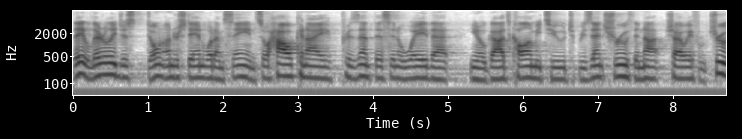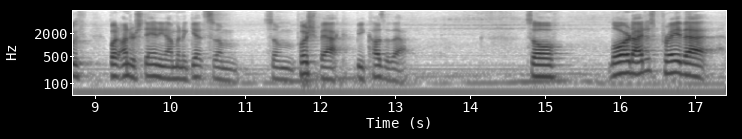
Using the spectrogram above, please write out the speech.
they literally just don't understand what I'm saying. So how can I present this in a way that, you know, God's calling me to to present truth and not shy away from truth, but understanding I'm going to get some some pushback because of that. So, Lord, I just pray that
